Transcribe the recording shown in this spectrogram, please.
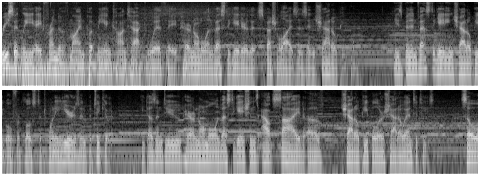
Recently, a friend of mine put me in contact with a paranormal investigator that specializes in shadow people. He's been investigating shadow people for close to 20 years in particular. He doesn't do paranormal investigations outside of shadow people or shadow entities. So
